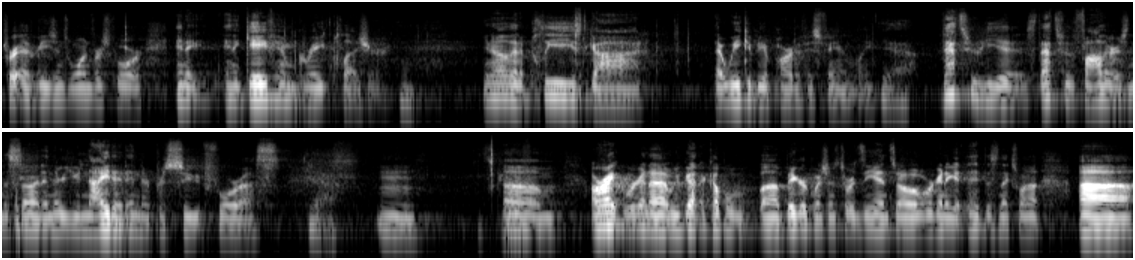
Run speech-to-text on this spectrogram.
for Ephesians 1, verse 4, and it, and it gave him great pleasure. You know, that it pleased God that we could be a part of his family. Yeah. That's who he is. That's who the Father is and the Son, and they're united in their pursuit for us. Yeah. Mm. Um, All right, we're gonna. We've got a couple uh, bigger questions towards the end, so we're gonna get, hit this next one up. Uh,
